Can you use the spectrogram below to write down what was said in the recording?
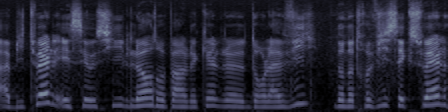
habituel et c'est aussi l'ordre par lequel, euh, dans la vie, dans notre vie sexuelle,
